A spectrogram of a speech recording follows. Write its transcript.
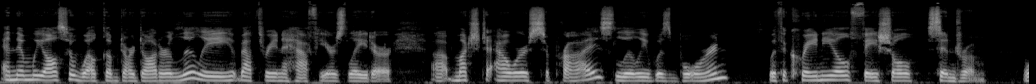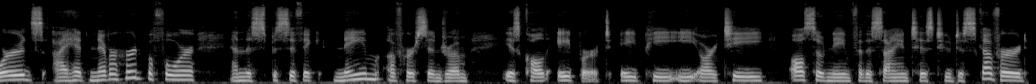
And then we also welcomed our daughter Lili about three and a half years later. Uh, much to our surprise, Lili was born with a cranial facial syndrome words I had never heard before, and the specific name of her syndrome is called APERT, A P E R T, also named for the scientist who discovered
